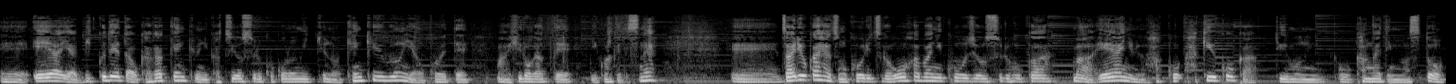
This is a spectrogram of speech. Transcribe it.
えー、AI やビッグデータを科学研究に活用する試みっていうのは研究分野を超えて、まあ、広がっていくわけですね。えー、材料開発の効率が大幅に向上するほか、まあ、AI による波及効果というものを考えてみますと、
